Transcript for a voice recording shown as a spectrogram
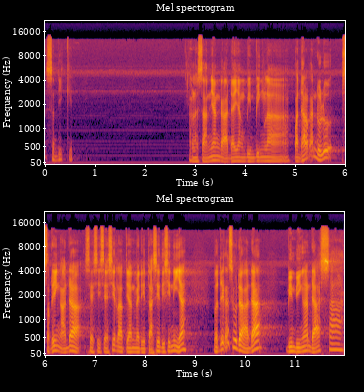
sedikit. Alasannya nggak ada yang bimbing lah. Padahal kan dulu sering ada sesi-sesi latihan meditasi di sini ya. Berarti kan sudah ada bimbingan dasar.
